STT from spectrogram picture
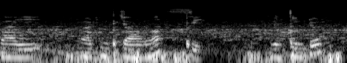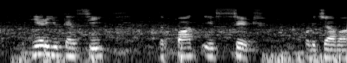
by writing java c. Click enter. Here you can see the path is set for java.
